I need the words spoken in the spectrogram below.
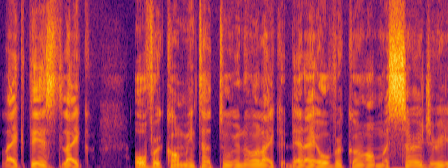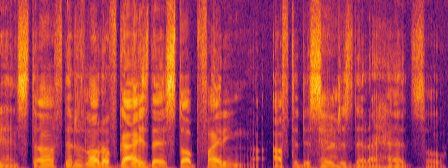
like this, like overcoming tattoo, you know, like that I overcome all my surgery and stuff. There's a lot of guys that stop fighting after the surgeries that I had. So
